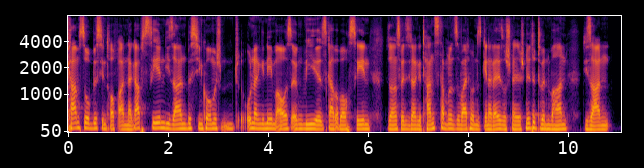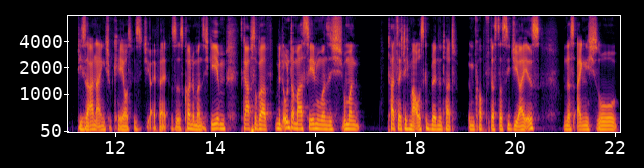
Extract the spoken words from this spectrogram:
kam es so ein bisschen drauf an. Da gab es Szenen, die sahen ein bisschen komisch und unangenehm aus irgendwie. Es gab aber auch Szenen, besonders wenn sie dann getanzt haben und so weiter und es generell so schnelle Schnitte drin waren, die sahen, die sahen eigentlich okay aus für CGI-Verhältnisse. Das konnte man sich geben. Es gab sogar mitunter mal Szenen, wo man sich, wo man tatsächlich mal ausgeblendet hat im Kopf, dass das CGI ist und das eigentlich so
